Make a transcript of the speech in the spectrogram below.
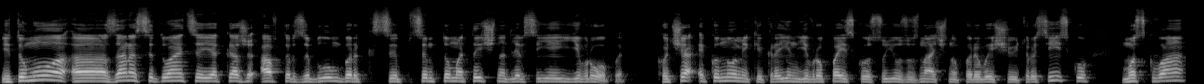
І тому е, зараз ситуація, як каже автор The Bloomberg, симптоматична для всієї Європи. Хоча економіки країн Європейського Союзу значно перевищують російську, Москва,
